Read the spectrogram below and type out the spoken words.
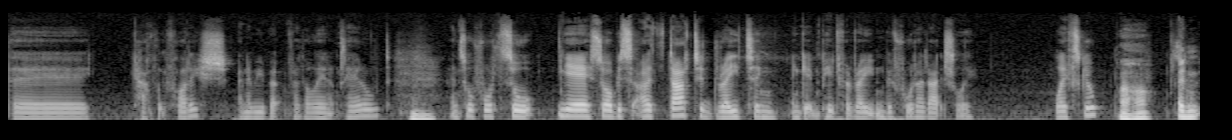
the Catholic Flourish and a wee bit for the Lennox Herald and so forth. So yeah, so I was I started writing and getting paid for writing before I'd actually left school. Uh huh. And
